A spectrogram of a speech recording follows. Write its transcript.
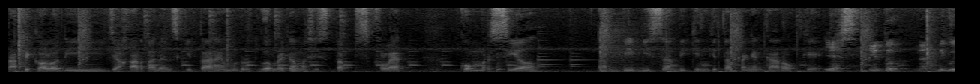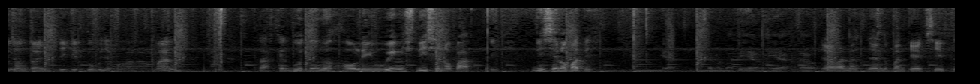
tapi kalau di Jakarta dan sekitarnya menurut gue mereka masih tetap flat komersial tapi bisa bikin kita pengen karaoke Yes, itu. Nah, ini gue contohin sedikit. Gue punya pengalaman. Terakhir gue tuh nge Holy Wings di Senopati. Di Senopati. ya senopati yang ya tahu Ya kan, yang depan KFC itu.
